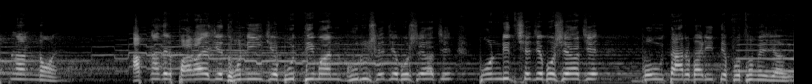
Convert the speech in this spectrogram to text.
আপনার নয়। আপনাদের পাড়ায় যে ধনী, যে বুদ্ধিমান গুরু সেজে বসে আছে, পণ্ডিত সেজে বসে আছে, বউ তার বাড়িতে প্রথমে যাবে।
